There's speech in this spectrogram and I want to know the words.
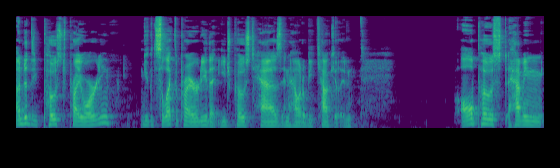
Under the post priority, you can select the priority that each post has and how it'll be calculated. All posts having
